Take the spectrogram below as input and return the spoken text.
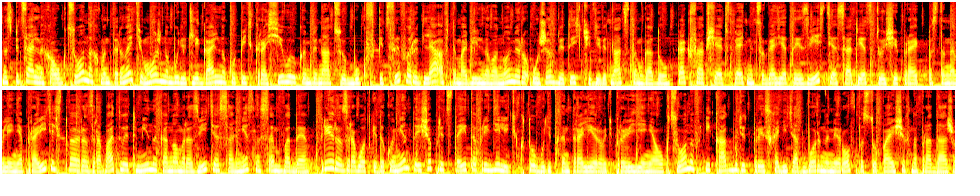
На специальных аукционах в интернете можно будет легально купить красивую комбинацию букв и цифр для автомобильного номера уже в 2019 году. Как сообщает в пятницу газета «Известия», соответствующий проект постановления правительства разрабатывает Минэкономразвития совместно с МВД. При разработке документа еще предстоит определить, кто будет контролировать проведение аукционов и как будет происходить отбор номеров, поступающих на продажу.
